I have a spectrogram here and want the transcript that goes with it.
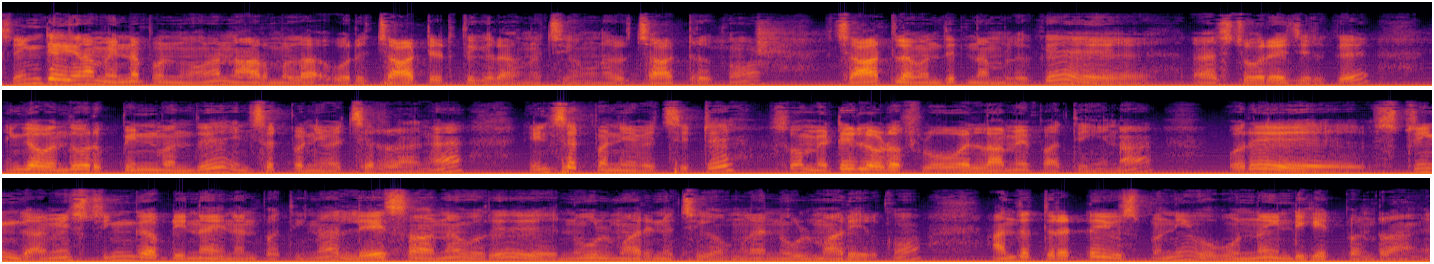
string diagram என்ன பண்ணுவாங்கன்னா நார்மலாக ஒரு சார்ட் எடுத்துக்கிறாங்கன்னு வச்சுக்கோங்களேன் ஒரு சார்ட் இருக்கும். சார்ட்டில் வந்துட்டு நம்மளுக்கு ஸ்டோரேஜ் இருக்குது இங்கே வந்து ஒரு பின் வந்து இன்சர்ட் பண்ணி வச்சிடுறாங்க. இன்சர்ட் பண்ணி வச்சுட்டு ஸோ மெட்டீரியலோட ஃப்ளோ எல்லாமே பார்த்தீங்கன்னா ஒரு ஸ்ட்ரிங் ஐ மீன் ஸ்ட்ரிங் அப்படின்னா என்னன்னு பார்த்தீங்கன்னா லேசான ஒரு நூல் மாதிரின்னு வச்சுக்கோங்களேன் நூல் மாதிரி இருக்கும். அந்த த்ரெட்டை யூஸ் பண்ணி ஒவ்வொன்றும் இண்டிகேட் பண்ணுறாங்க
